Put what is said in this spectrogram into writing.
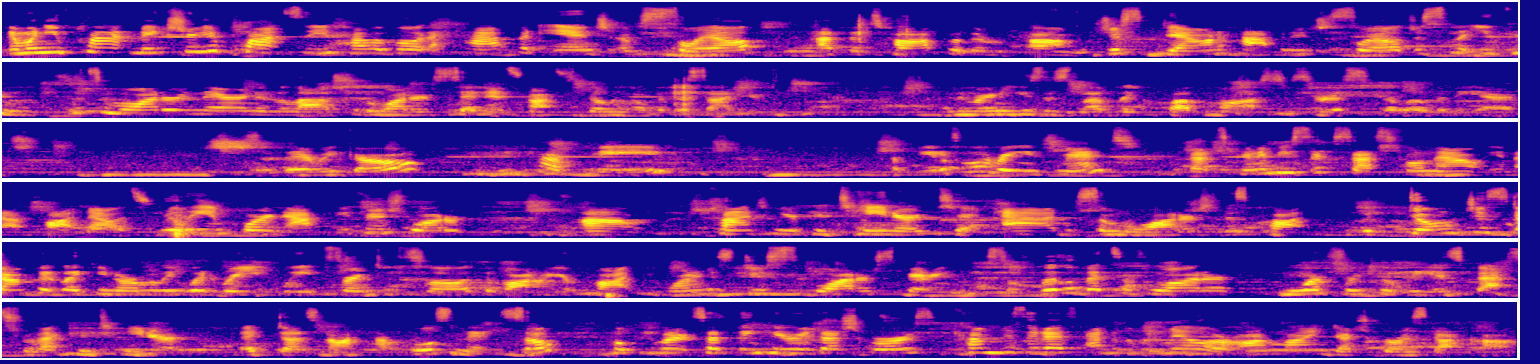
And when you plant, make sure you plant so you have about a half an inch of soil at the top of the, um, just down half an inch of soil, just so that you can put some water in there and it allows for the water to sit and it's not spilling over the side. And then we're gonna use this lovely club moss to sort of spill over the edge. So there we go. We have made a beautiful arrangement that's gonna be successful now in that pot. Now it's really important after you finish water, um, planting your container to add some water to this pot. But don't just dump it like you normally would where you wait for it to flow at the bottom of your pot. You want to just do water sparingly. So little bits of water more frequently is best for that container that does not have holes in it. So hope you learned something here at Dutch Growers. Come visit us under the windmill or online dutchgrowers.com.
